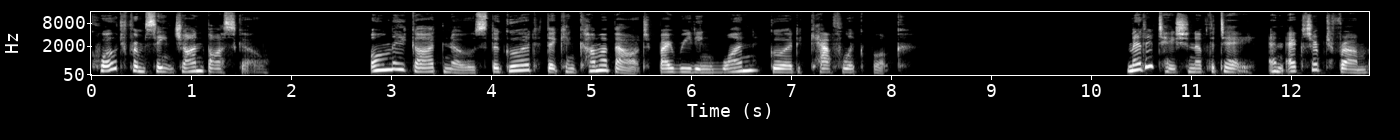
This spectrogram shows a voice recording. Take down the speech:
Quote from St. John Bosco Only God knows the good that can come about by reading one good Catholic book. Meditation of the Day, an excerpt from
